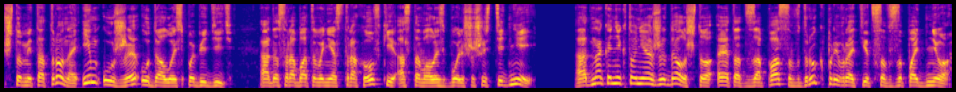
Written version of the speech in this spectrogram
что Метатрона им уже удалось победить, а до срабатывания страховки оставалось больше 6 дней. Однако никто не ожидал, что этот запас вдруг превратится в западню.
